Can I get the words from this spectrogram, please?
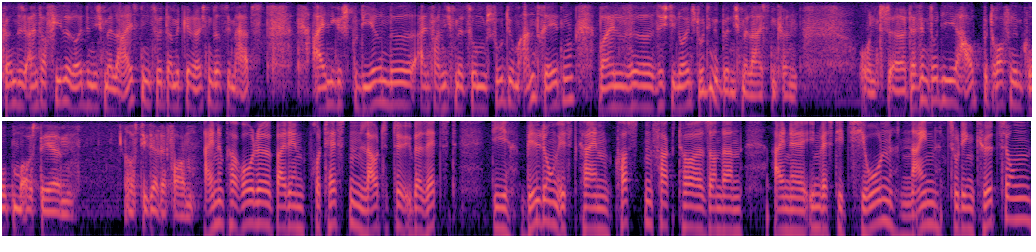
können sich einfach viele Leute nicht mehr leisten. Es wird damit gerechnet, dass im Herbst einige Studierende einfach nicht mehr zum Studium antreten, weil sie sich die neuen Studiengebühren nicht mehr leisten können. Und äh, das sind so die hauptbetroffenen Gruppen aus der aus dieser Reform. Eine Parole bei den Protesten lautete übersetzt, die Bildung ist kein Kostenfaktor, sondern eine Investition. Nein zu den Kürzungen.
